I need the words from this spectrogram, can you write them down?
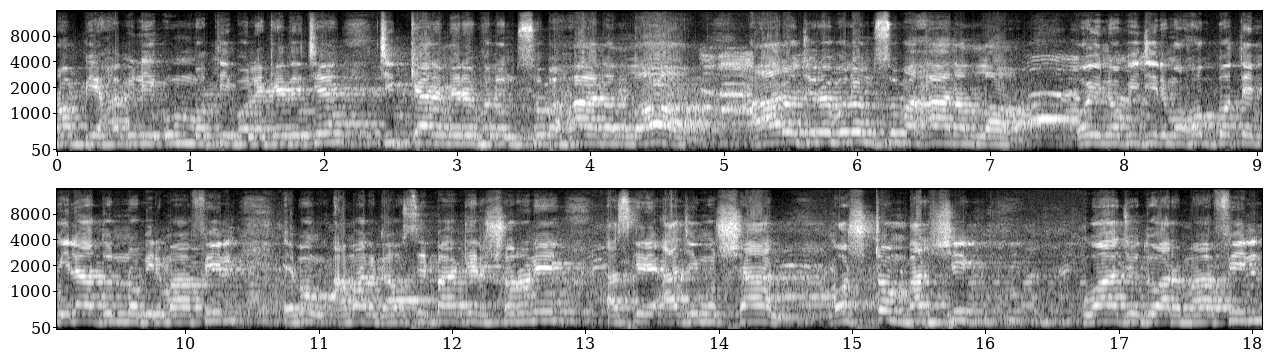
রব্বি হাবিলি উম্মতি বলে কেঁদেছে চিৎকার মেরে বলুন সুবাহান আল্লাহ আরও জোরে বলুন সুবাহান আল্লাহ ওই নবীজির মহব্বতে মিলাদুন নবীর মাহফিল এবং আমার গাউসে পাকের স্মরণে আজকের আজিমুস শান অষ্টম বার্ষিক ওয়াজুদুয়ার মাহফিল।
